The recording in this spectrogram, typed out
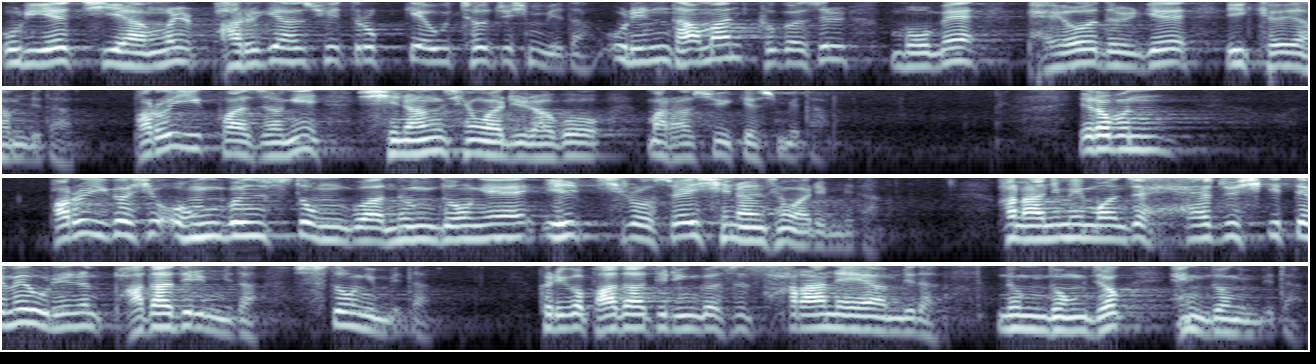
우리의 지향을 바르게 할 수 있도록 깨우쳐 주십니다. 우리는 다만 그것을 몸에 배어들게 익혀야 합니다. 바로 이 과정이 신앙생활이라고 말할 수 있겠습니다. 여러분, 바로 이것이 온근수동과 능동의 일치로서의 신앙생활입니다. 하나님이 먼저 해주시기 때문에 우리는 받아들입니다. 수동입니다. 그리고 받아들인 것을 살아내야 합니다. 능동적 행동입니다.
